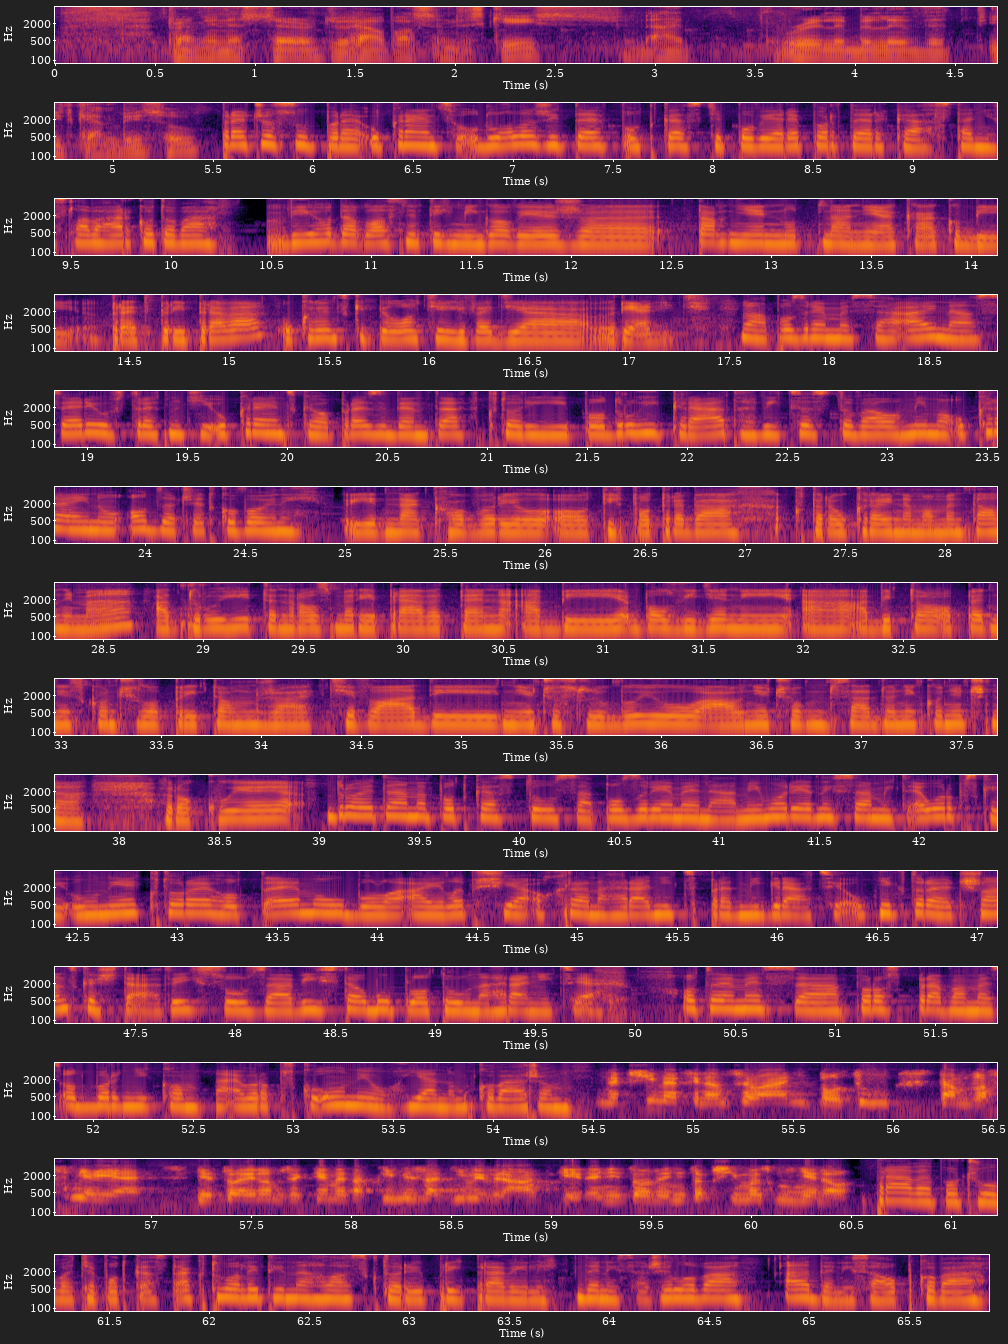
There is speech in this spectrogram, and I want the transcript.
Prime Minister to help us in this case. I really believe that it can be so. Prečo sú pre Ukrajincov dôležité, v podcaste povie reportérka Stanislava Harkotová. Výhoda vlastne tých migov je, že tam nie je nutná nejaká akoby predpríprava. Ukrajinskí piloti ich vedia riadiť. No a pozrieme sa aj na sériu stretnutí ukrajinského prezidenta, ktorý po druhý krát vycestoval mimo Ukrajinu od začiatku vojny. Jednak hovoril o tých potrebách, ktoré Ukrajina momentálne má a druhý ten rozmer je práve ten, aby bol videný a aby to opäť neskončilo pri tom, že tie vlády niečo sľubujú a o niečom sa do nekonečna rokuje. V druhej téme podcastu sa pozrieme na mimoriadny summit Európskej únie, ktorého témou bola aj lepšia ochrana hraníc pred migráciou. Niektoré členské štáty sú za výstavbu plotov na hraniciach. O téme sa porozprávame s odborníkom na Európsku úniu Janom Kovářom. Nepřímé financování plotů tam vlastně je. Je to jenom, řekněme, takými zadními vrátky. Není to, není to přímo zmíněno. Práve počúvate podcast Aktuality na hlas, ktorý pripravili Denisa Žilová a Denisa Hopková.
